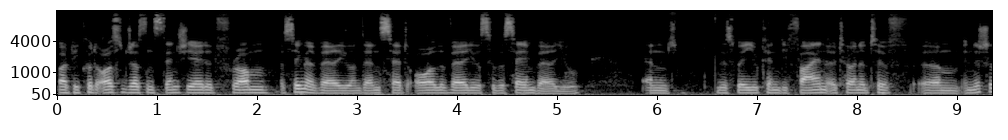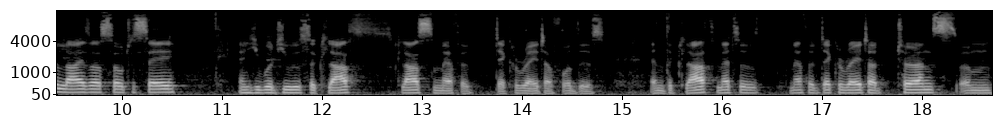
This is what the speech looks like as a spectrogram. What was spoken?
but we could also just instantiate it from a single value and then set all the values to the same value. And this way, you can define alternative um, initializers, so to say and you would use the class class method decorator for this. And the class method method decorator turns um,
